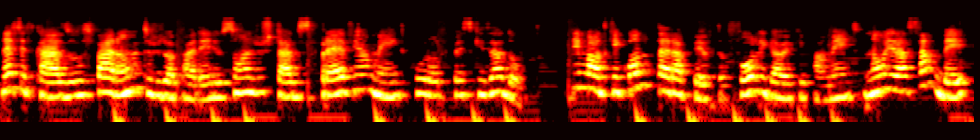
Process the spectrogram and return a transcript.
Nesses casos, os parâmetros do aparelho são ajustados previamente por outro pesquisador, de modo que quando o terapeuta for ligar o equipamento, não irá saber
